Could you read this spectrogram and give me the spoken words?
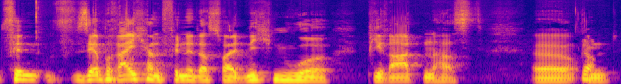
find, sehr bereichernd finde, dass du halt nicht nur Piraten hast. Äh, Ja. Und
